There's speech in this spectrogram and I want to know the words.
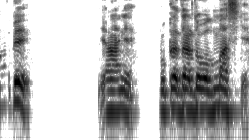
Abi yani bu kadar da olmaz ki.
